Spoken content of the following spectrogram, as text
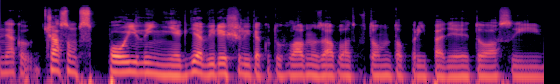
nejako časom spojili niekde a vyriešili takú tú hlavnú záplatku. V tomto prípade je to asi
